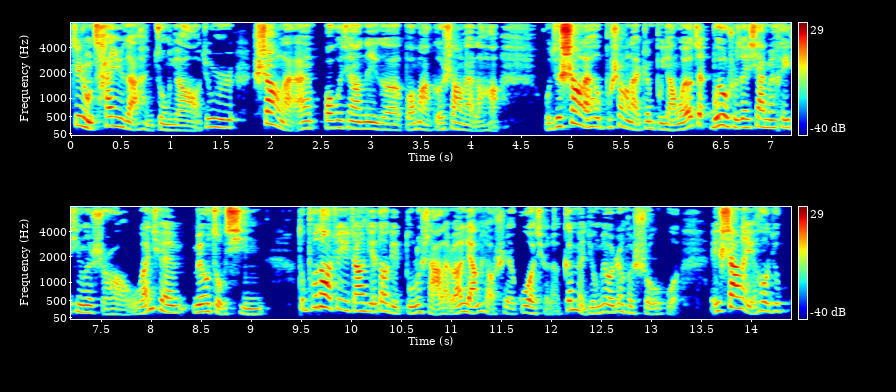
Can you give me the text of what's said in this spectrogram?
这种参与感很重要。就是上来，包括像那个宝马哥上来了哈，我觉得上来和不上来真不一样。我要在我有时候在下面黑听的时候，我完全没有走心，都不知道这一章节到底读了啥了。完两个小时也过去了，根本就没有任何收获。哎，上来以后就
